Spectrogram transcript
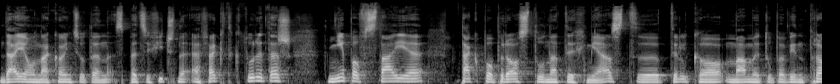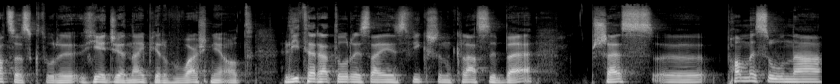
dają na końcu ten specyficzny efekt, który też nie powstaje tak po prostu natychmiast, tylko mamy tu pewien proces, który wiedzie najpierw właśnie od literatury science fiction klasy B przez y, pomysł na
